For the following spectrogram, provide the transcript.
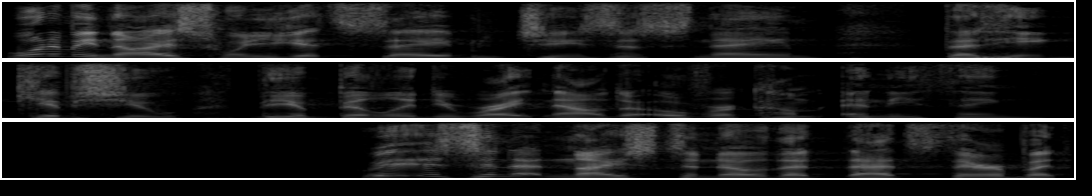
Wouldn't it be nice when you get saved in Jesus' name that He gives you the ability right now to overcome anything? Isn't it nice to know that that's there? But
